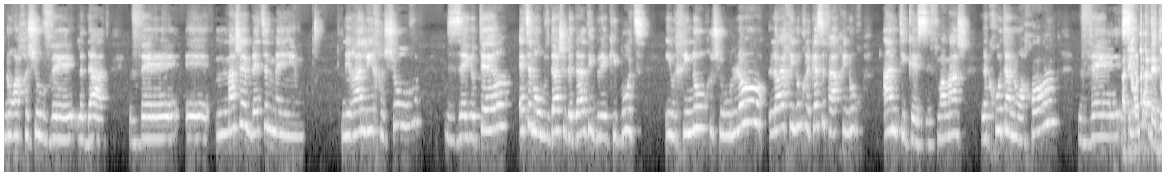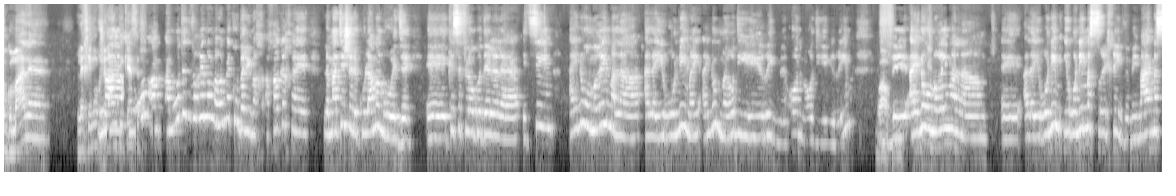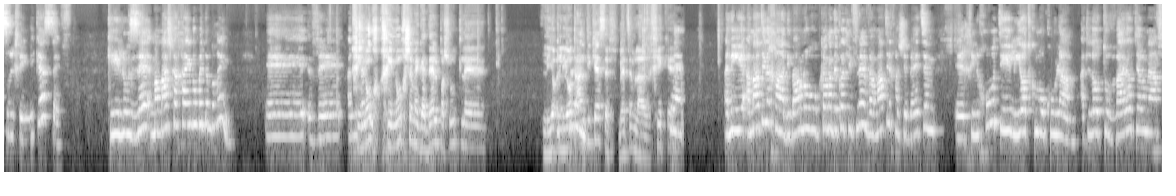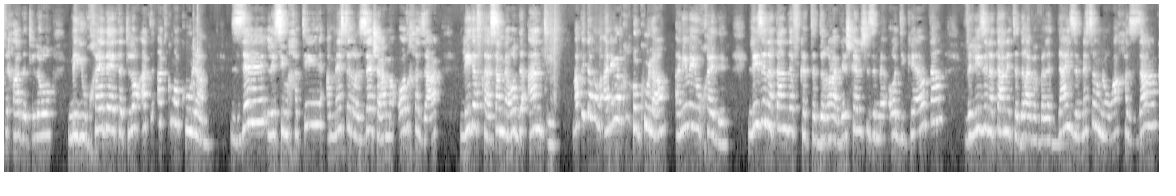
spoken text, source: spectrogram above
שנורא חשוב אה, לדעת. ומה שבעצם אה, נראה לי חשוב, זה יותר עצם העובדה שגדלתי בקיבוץ עם חינוך שהוא לא, לא היה חינוך לכסף, היה חינוך אנטי כסף, ממש לקחו אותנו אחורה, ו... את יכולה לתת דוגמה לחינוך של אנטי כסף. אמרו, אמרו את הדברים המאוד מקובלים, אחר כך אה, למדתי שלכולם אמרו את זה, אה, כסף לא גודל על העצים, היינו אומרים על, ה, על העירונים, היינו מאוד יהירים, מאוד מאוד יהירים, וואו. והיינו אומרים על, ה, אה, על העירונים, עירונים מסריחים, וממה הם מסריחים? מכסף. כאילו זה, ממש ככה היינו מדברים. אה, חינוך, ש... חינוך שמגדל פשוט ל... להיות, להיות כן. אנטי כסף, בעצם להרחיק... כן. אני אמרתי לך, דיברנו כמה דקות לפני, ואמרתי לך שבעצם אה, חינכו אותי להיות כמו כולם. את לא טובה יותר מאף אחד, את לא מיוחדת, את לא, את, את כמו כולם. זה, לשמחתי, המסר הזה שהיה מאוד חזק, לי דווקא עשה מאוד אנטי. מה פתאום, אני לא כמו כולם, אני מיוחדת. לי זה נתן דווקא את ה drive, יש כאלה שזה מאוד דיכא אותם, ולי זה נתן את ה drive, אבל עדיין זה מסר נורא חזק,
